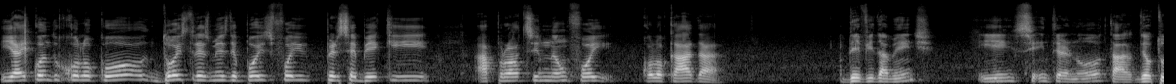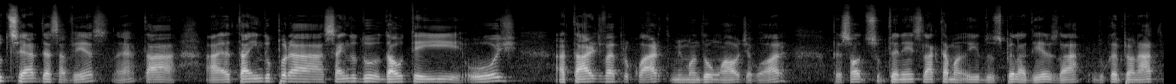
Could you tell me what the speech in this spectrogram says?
e aí quando colocou, dois, três meses depois, foi perceber que a prótese não foi colocada devidamente e se internou, tá, deu tudo certo dessa vez, né? Tá, tá indo para saindo do, da UTI hoje, à tarde vai para o quarto, me mandou um áudio agora. O pessoal dos subtenentes lá que tá e dos peladeiros lá do campeonato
